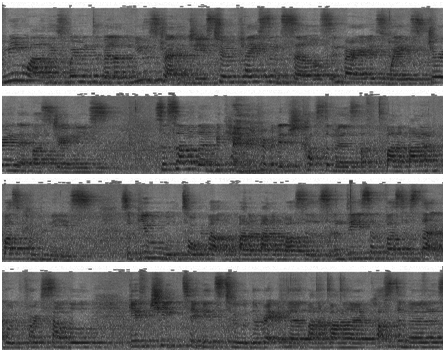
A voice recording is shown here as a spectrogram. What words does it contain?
Meanwhile, these women developed new strategies to emplace themselves in various ways during their bus journeys. So some of them became privileged customers of Banabana bus companies. So people will talk about the Banabana buses, and these are buses that would, for example, give cheap tickets to the regular Banabana customers.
